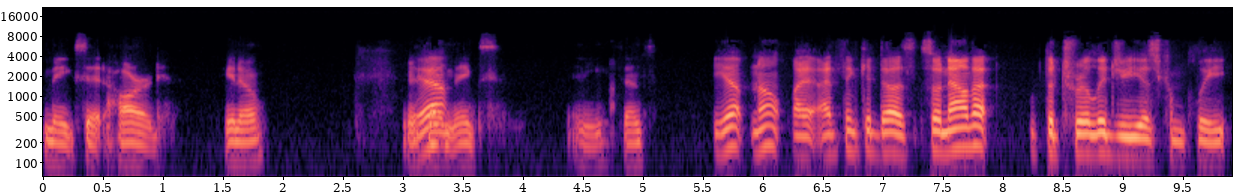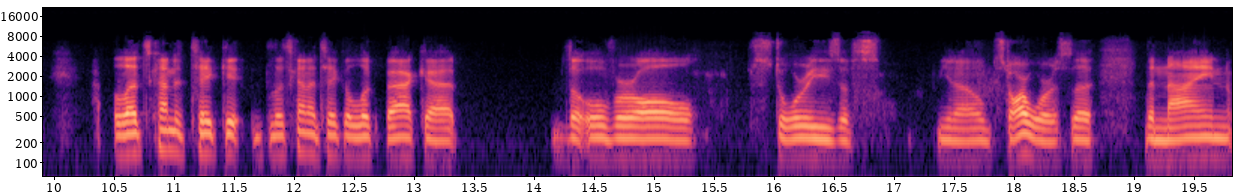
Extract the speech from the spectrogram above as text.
makes it hard. You know, if Yeah. that makes any sense. Yep, no, I, I think it does. So now that the trilogy is complete, let's kind of take it let's kind of take a look back at the overall stories of you know Star Wars, the the nine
